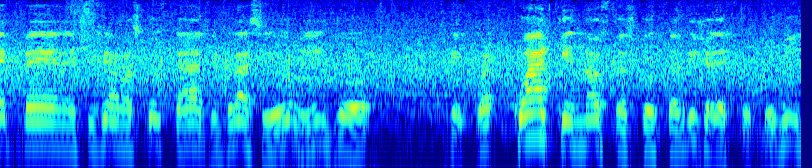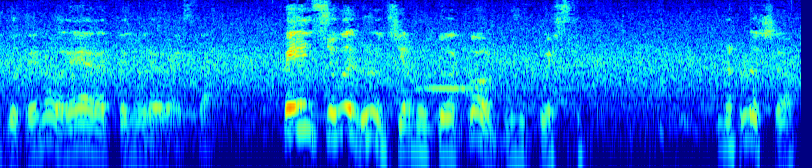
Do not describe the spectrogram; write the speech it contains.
ebbene, ci siamo ascoltati Placido Domingo, che qua- qualche nostra ascoltatrice ha detto Domingo tenore era e tenore resta. Penso che lui non sia molto d'accordo su questo. Non lo so.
